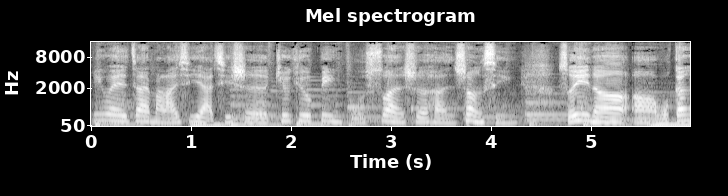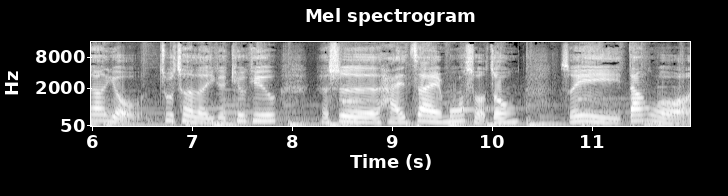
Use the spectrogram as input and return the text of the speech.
因为在马来西亚其实 QQ 并不算是很盛行，所以呢，呃，我刚刚有注册了一个 QQ，可是还在摸索中。所以当我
